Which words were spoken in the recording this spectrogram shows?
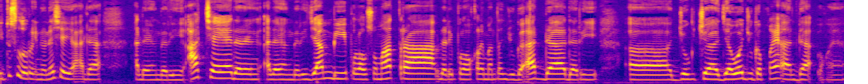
itu seluruh Indonesia ya. Ada ada yang dari Aceh yang ada yang dari Jambi Pulau Sumatera dari Pulau Kalimantan juga ada dari uh, Jogja Jawa juga pokoknya ada pokoknya.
